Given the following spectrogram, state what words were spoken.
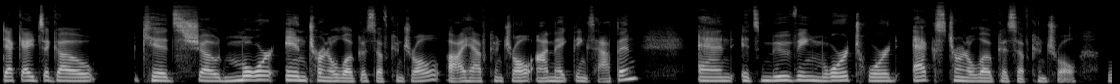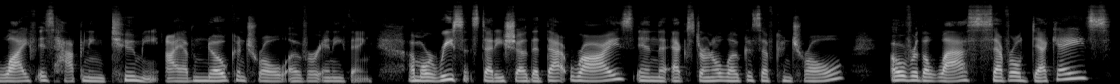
decades ago kids showed more internal locus of control I have control I make things happen and it's moving more toward external locus of control. Life is happening to me. I have no control over anything. A more recent study showed that that rise in the external locus of control over the last several decades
